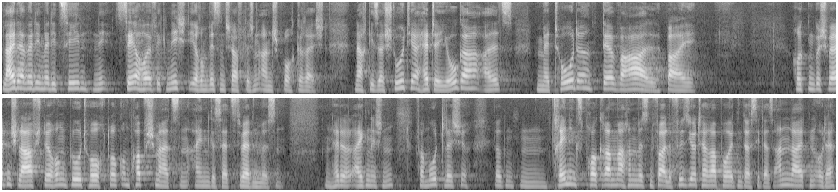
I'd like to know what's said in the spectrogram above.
leider wird die Medizin sehr häufig nicht ihrem wissenschaftlichen Anspruch gerecht. Nach dieser Studie hätte Yoga als Methode der Wahl bei Rückenbeschwerden, Schlafstörungen, Bluthochdruck und Kopfschmerzen eingesetzt werden müssen. Man hätte eigentlich vermutlich irgendein Trainingsprogramm machen müssen für alle Physiotherapeuten, dass sie das anleiten oder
